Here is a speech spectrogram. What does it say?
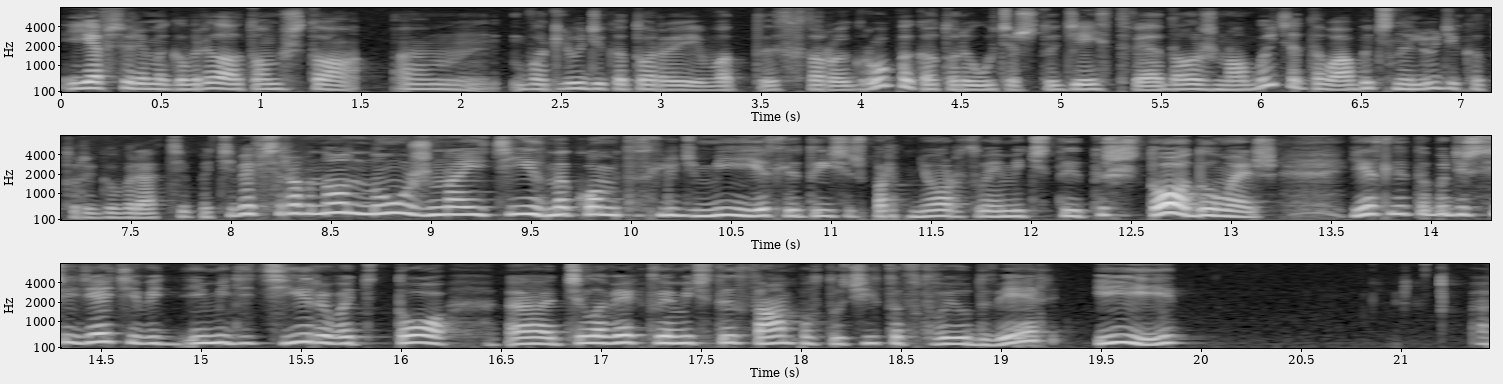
И я все время говорила о том, что эм, вот люди, которые вот из второй группы, которые учат, что действие должно быть, это обычно люди, которые говорят, типа, тебе все равно нужно идти и знакомиться с людьми, если ты ищешь партнера своей мечты. Ты что думаешь? Если ты будешь сидеть и, и медитировать, то э, человек твоей мечты сам постучится в твою дверь, и э,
